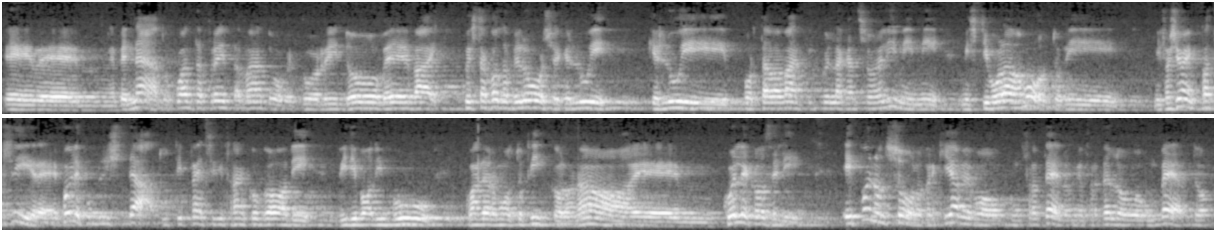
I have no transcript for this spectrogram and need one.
eh, Bennato, quanta fretta, ma dove corri, dove vai? Questa cosa veloce che lui, che lui portava avanti in quella canzone lì mi, mi- mi stimolava molto, mi, mi faceva impazzire. E poi le pubblicità, tutti i pezzi di Franco Godi, Vidi Body Boo, quando ero molto piccolo, no? E, quelle cose lì. E poi non solo, perché io avevo un fratello, mio fratello Umberto,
